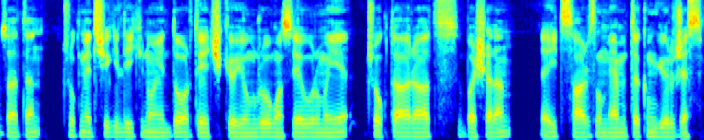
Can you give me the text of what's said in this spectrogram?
zaten çok net şekilde 2017'de ortaya çıkıyor. Yumruğu masaya vurmayı çok daha rahat başaran ve hiç sarsılmayan bir takım göreceğiz.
